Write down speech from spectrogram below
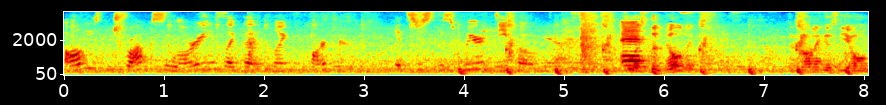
all these trucks and lorries like that like park. It's just this weird depot. What's And the building? The building is the old.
